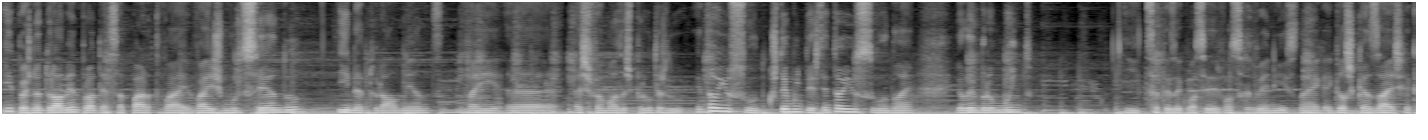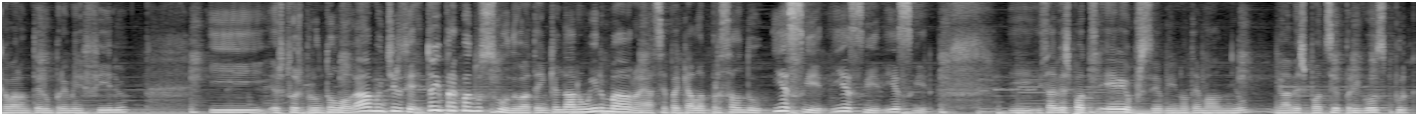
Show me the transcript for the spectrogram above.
E depois, naturalmente, pronto, essa parte vai, vai esmorecendo e, naturalmente, vem uh, as famosas perguntas do então e o segundo? Gostei muito deste, então e o segundo, não é? Eu lembro-me muito e de certeza que vocês vão se rever nisso, não é? Aqueles casais que acabaram de ter um primeiro filho e as pessoas perguntam logo: Ah, muito giro, então e para quando o segundo? Agora tenho que lhe dar um irmão, não é? Há sempre aquela pressão do e a seguir, e a seguir, e a seguir. E isso às vezes pode ser, eu percebo e não tem mal nenhum, às vezes pode ser perigoso porque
